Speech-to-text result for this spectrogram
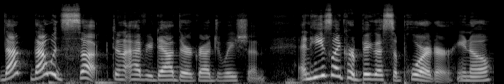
That that would suck to not have your dad there at graduation. And he's like her biggest supporter, you know?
